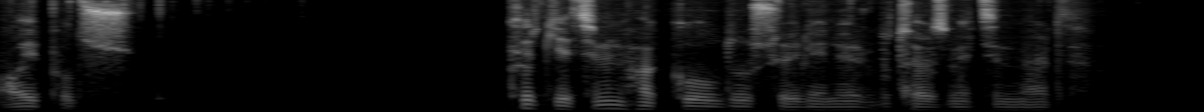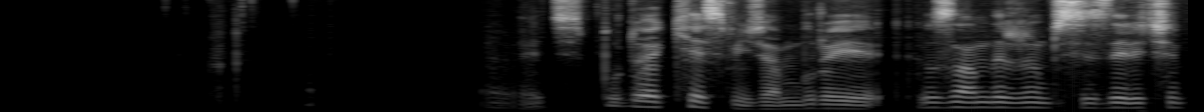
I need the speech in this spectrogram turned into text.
Ayıp olur. 40 yetimin hakkı olduğu söyleniyor bu tarz metinlerde. Evet, burada kesmeyeceğim. Burayı hızlandırırım sizler için.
